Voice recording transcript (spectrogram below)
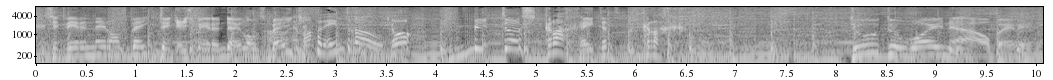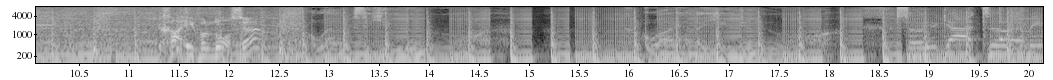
Er zit weer een Nederlands beetje. Dit is weer een Nederlands En beetje. wat een intro. Oh, Mythos. Krach heet het. Krach. Do the way now, baby. Ga even los, hè? Well, to let me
